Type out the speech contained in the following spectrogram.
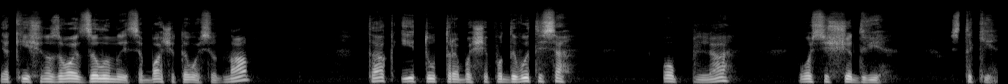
як її ще називають, зелениця. Бачите, ось одна. Так, і тут треба ще подивитися. Опля. Ось іще дві. Ось такі.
